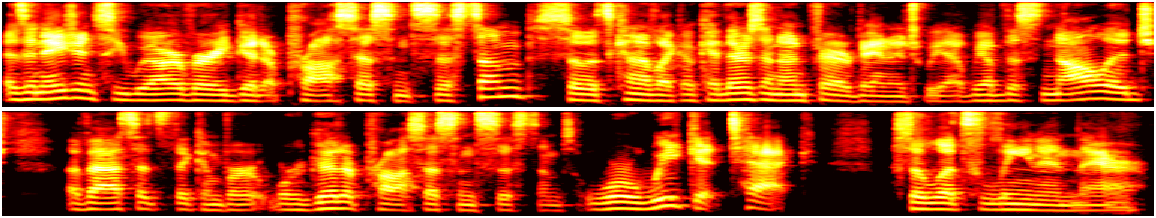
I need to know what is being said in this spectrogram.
As an agency, we are very good at process and system. So it's kind of like, okay, there's an unfair advantage we have. We have this knowledge of assets that convert. We're good at process and systems. We're weak at tech. So let's lean in there.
